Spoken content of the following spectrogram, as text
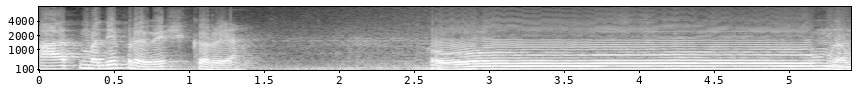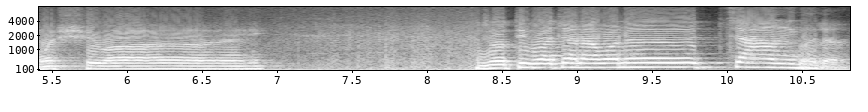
आतमध्ये प्रवेश करूया. ओम नम शिवाय. ज्योतिबाच्या नावानं चांग भलं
